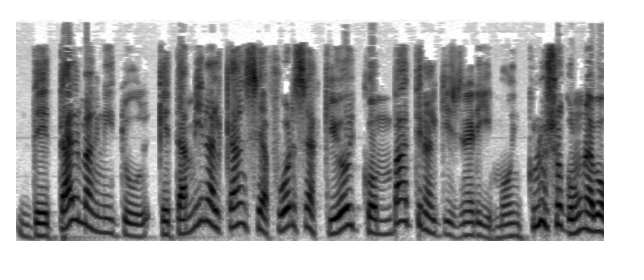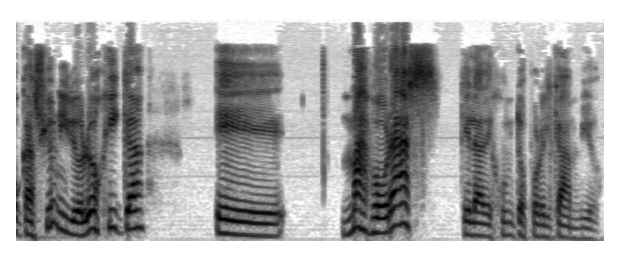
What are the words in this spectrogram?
de tal magnitud que también alcance a fuerzas que hoy combaten al kirchnerismo, incluso con una vocación ideológica eh, más voraz que la de Juntos por el Cambio,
